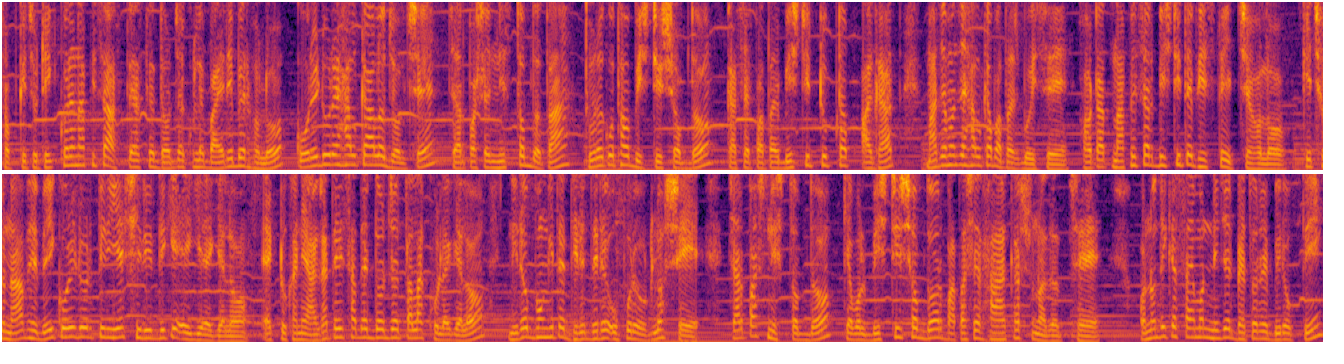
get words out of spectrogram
সবকিছু ঠিক করে নাফিসা আস্তে আস্তে দরজা খুলে বাইরে বের হলো, করিডোরে হালকা আলো জ্বলছে, চারপাশের নিস্তব্ধতা, দূরে কোথাও বৃষ্টির শব্দ গাছের পাতার বৃষ্টির টুপটাপ আঘাত, মাঝে মাঝে হালকা বাতাস বইছে। হঠাৎ নাফিসার বৃষ্টিতে ভিজতে ইচ্ছে হলো। কিছু না ভেবেই করিডোর পেরিয়ে সিঁড়ির দিকে এগিয়ে গেল। একটুখানি আঘাতেই ছাদের দরজার তালা খুলে গেল। নীরব ভঙ্গিতে ধীরে ধীরে উপরে উঠল সে। চারপাশ নিস্তব্ধ, কেবল বৃষ্টির শব্দ আর বাতাসের হাহাকার শোনা যাচ্ছে। অন্যদিকে সাইমন নিজের ভেতরের বিরক্তি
